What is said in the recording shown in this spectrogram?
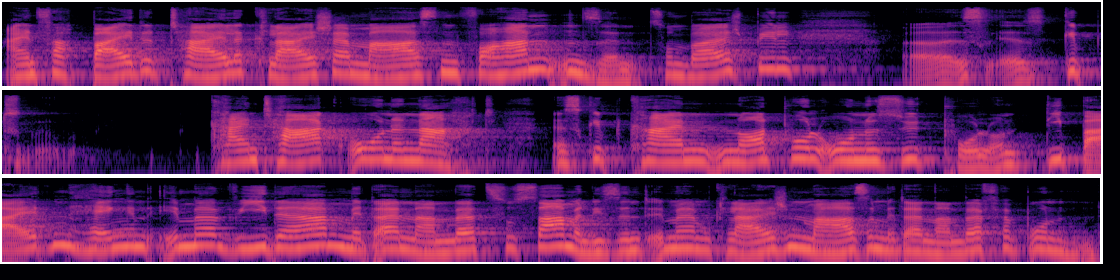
einfach beide Teile gleichermaßen vorhanden sind. Zum Beispiel, es, es gibt kein Tag ohne Nacht. Es gibt keinen Nordpol ohne Südpol. Und die beiden hängen immer wieder miteinander zusammen. Die sind immer im gleichen Maße miteinander verbunden.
